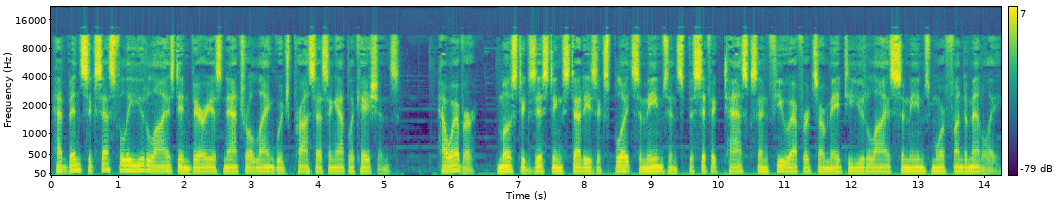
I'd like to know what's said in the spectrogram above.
have been successfully utilized in various natural language processing applications. However, most existing studies exploit SEMEMES in specific tasks and few efforts are made to utilize SEMEMES more fundamentally.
